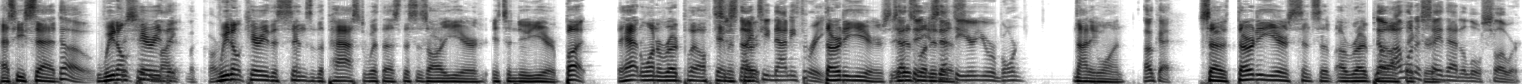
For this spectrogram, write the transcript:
as he said, no, we don't carry the McCarthy. we don't carry the sins of the past with us. This is our year. It's a new year. But they hadn't won a road playoff game since in 1993. 30 years. Is that, the, is is that the year you were born? 91. Okay. So 30 years since a, a road playoff. No, I want to say that a little slower.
